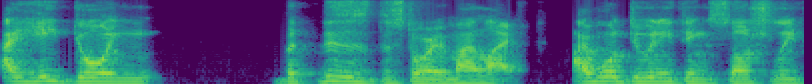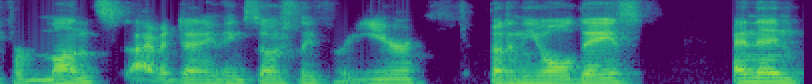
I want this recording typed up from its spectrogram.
I hate going, but this is the story of my life. I won't do anything socially for months. I haven't done anything socially for a year, but in the old days, and then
